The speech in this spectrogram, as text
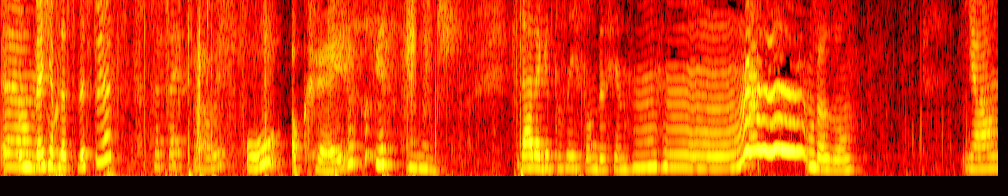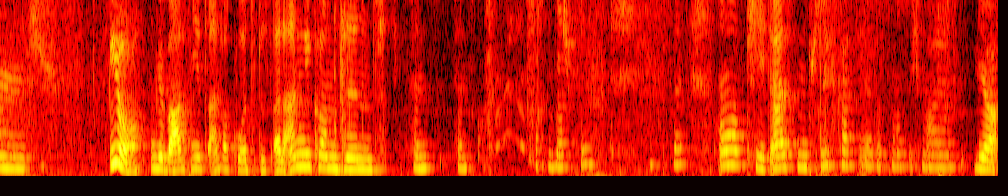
Und ähm, welcher Platz bist du jetzt? Platz 6, glaube ich. Oh, okay, das ist jetzt gut. Leider gibt es nicht so ein bisschen hm, hm, oder so. Ja, und Ja, wir warten jetzt einfach kurz, bis alle angekommen sind. fände es gut, einfach überspringen. Diese Zeit. Okay, da ist ein Briefkasten, das muss ich mal Ja,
